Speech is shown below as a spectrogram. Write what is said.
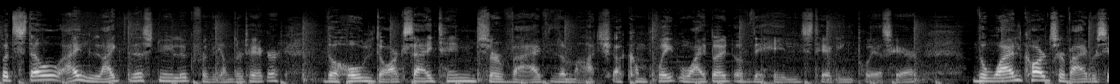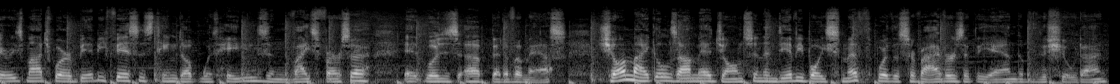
but still, I liked this new look for The Undertaker. The whole Dark Side team survived the match, a complete wipeout of the heels taking place here the wildcard Survivor Series match where baby faces teamed up with heels and vice versa, it was a bit of a mess. Shawn Michaels, Ahmed Johnson, and Davey Boy Smith were the survivors at the end of the showdown.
